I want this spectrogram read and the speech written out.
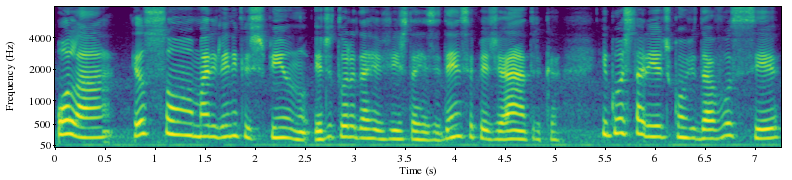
Olá, eu sou Marilene Crispino, editora da revista Residência Pediátrica, e gostaria de convidar você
